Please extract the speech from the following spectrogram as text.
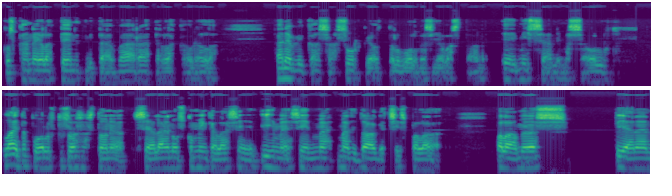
koska hän ei ole tehnyt mitään väärää tällä kaudella. Hänen vikansa surkeottelu Volvesia vastaan ei missään nimessä ollut laitapuolustusosastoon ja siellä en usko minkälaisiin ihmeisiin. Matty Target siis palaa, palaa myös pienen,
